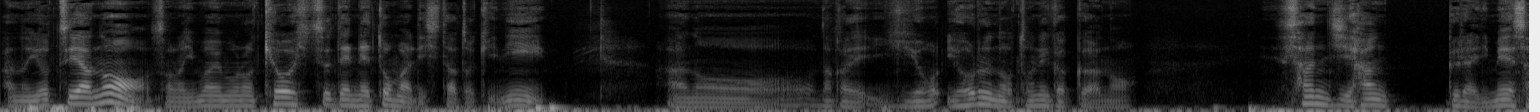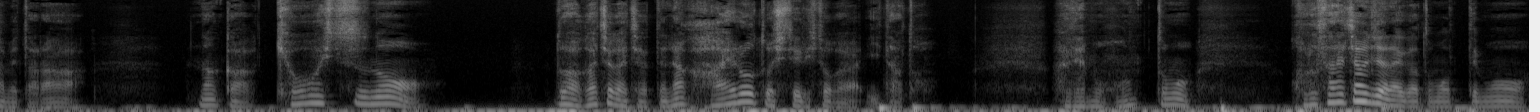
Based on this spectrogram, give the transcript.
あの、四谷の、その、芋芋の教室で寝泊まりした時に、あのなんか夜のとにかくあの3時半ぐらいに目覚めたらなんか教室のドアガチャガチャってなんか入ろうとしてる人がいたと。でも本当もう殺されちゃうんじゃないかと思っても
